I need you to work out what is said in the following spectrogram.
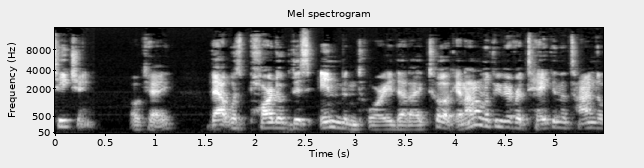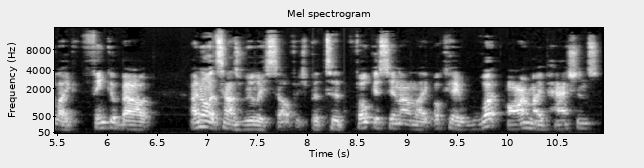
teaching. Okay. That was part of this inventory that I took. And I don't know if you've ever taken the time to like think about I know it sounds really selfish, but to focus in on like, okay, what are my passions?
